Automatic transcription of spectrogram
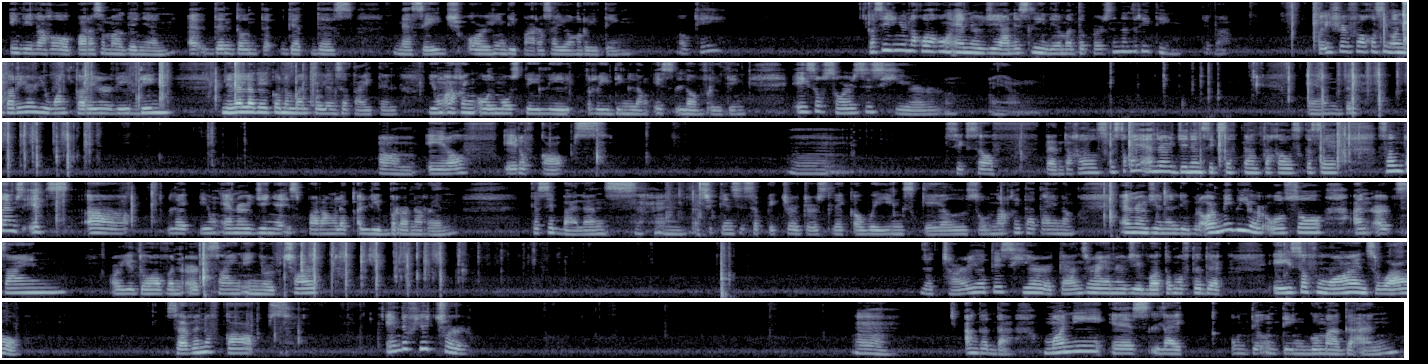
hindi na ako para sa mga ganyan. Uh, then don't get this message or hindi para sa'yo ang reading. Okay? Kasi yun yung nakuha kong energy, honestly, hindi naman to personal reading. 'di ba? So, if you're focusing on career, you want career reading, nilalagay ko naman po yun sa title. Yung aking almost daily reading lang is love reading. Ace of Swords is here. Ayan. And, um, Eight of, Eight of Cups. Mm, Six of Pentacles. Gusto ko yung energy ng Six of Pentacles kasi sometimes it's uh, like yung energy niya is parang like a Libra na rin. Kasi balance. And as you can see sa picture, there's like a weighing scale. So, nakita tayo ng energy ng Libra. Or maybe you're also an earth sign or you do have an earth sign in your chart. The chariot is here. Cancer energy, bottom of the deck. Ace of Wands, wow. Seven of Cups. in the future. Mm. Ang ganda. Money is like unti-unting gumagaan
